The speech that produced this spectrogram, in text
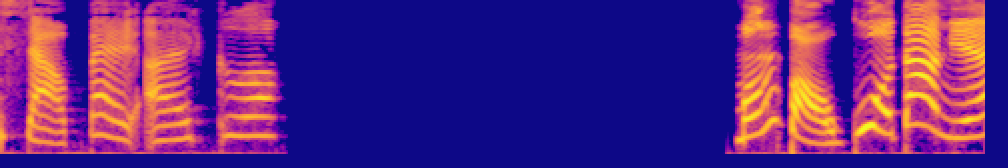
小贝儿歌。萌宝过大年。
